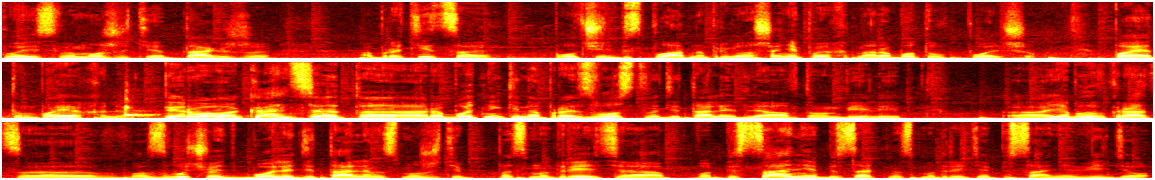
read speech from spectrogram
то есть вы можете также обратиться, получить бесплатное приглашение, поехать на работу в Польшу. Поэтому поехали. Первая вакансия – это работники на производство деталей для автомобилей. Э, я буду вкратце э, озвучивать, более детально вы сможете посмотреть э, в описании, обязательно смотрите описание видео.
